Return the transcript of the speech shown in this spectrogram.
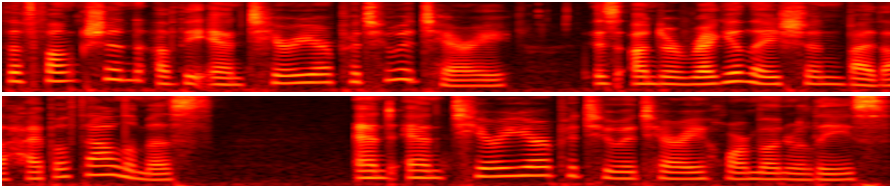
The function of the anterior pituitary is under regulation by the hypothalamus, and anterior pituitary hormone release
